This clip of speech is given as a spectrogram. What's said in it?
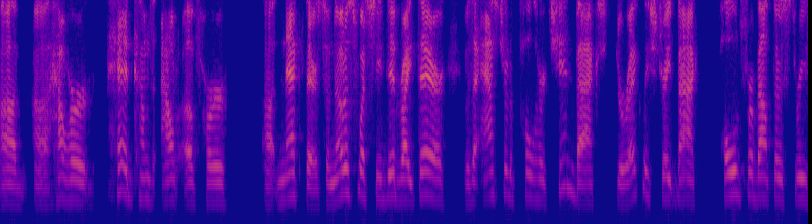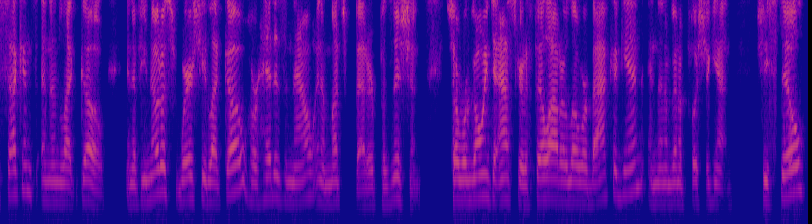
uh, uh, how her head comes out of her uh, neck there. So notice what she did right there was I asked her to pull her chin back directly straight back, hold for about those three seconds, and then let go. And if you notice where she let go, her head is now in a much better position. So we're going to ask her to fill out her lower back again, and then I'm going to push again. She's still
